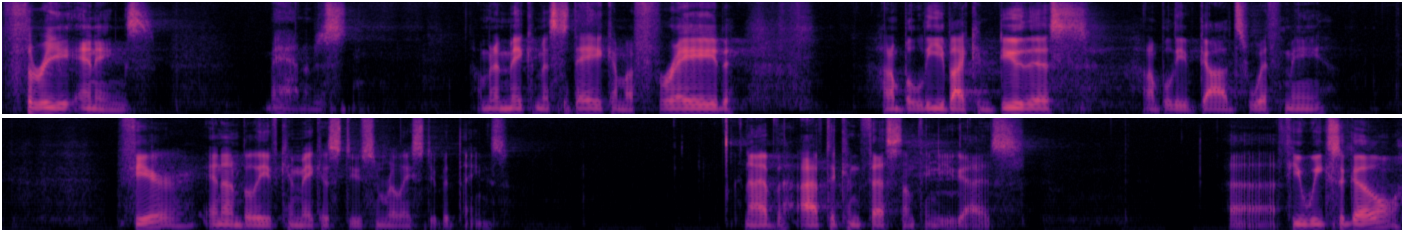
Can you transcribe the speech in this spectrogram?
three innings. Man, I'm just, I'm gonna make a mistake. I'm afraid. I don't believe I can do this. I don't believe God's with me. Fear and unbelief can make us do some really stupid things. And I have, I have to confess something to you guys. Uh, a few weeks ago,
